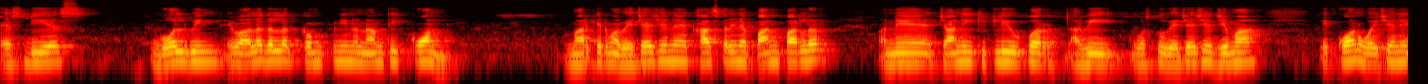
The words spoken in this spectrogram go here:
એસડીએસ ગોલવિન એવા અલગ અલગ કંપનીના નામથી કોન માર્કેટમાં વેચાય છે અને ખાસ કરીને પાન પાર્લર અને ચાની કિટલી ઉપર આવી વસ્તુ વેચાય છે, જેમાં એક કોન હોય છે અને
